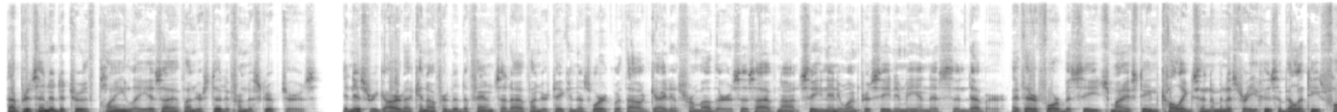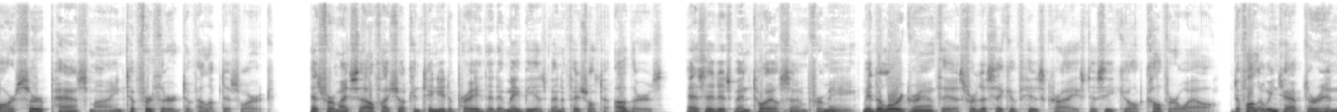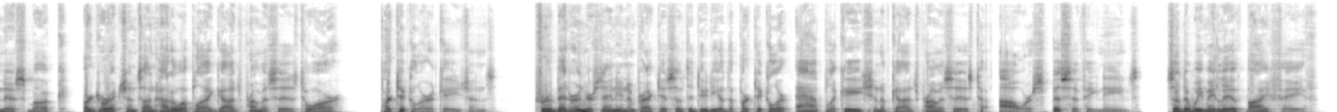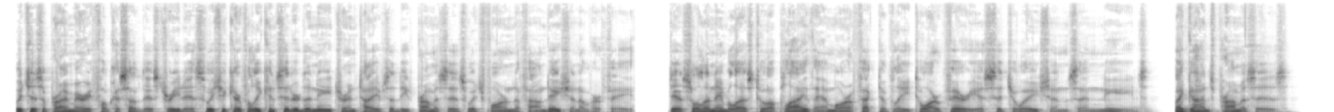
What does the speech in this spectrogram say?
I have presented the truth plainly as I have understood it from the Scriptures, in this regard, I can offer the defense that I have undertaken this work without guidance from others, as I have not seen anyone preceding me in this endeavor. I therefore beseech my esteemed colleagues in the ministry whose abilities far surpass mine to further develop this work. As for myself, I shall continue to pray that it may be as beneficial to others as it has been toilsome for me. May the Lord grant this for the sake of his Christ, Ezekiel Culverwell. The following chapter in this book are directions on how to apply God's promises to our particular occasions. For a better understanding and practice of the duty of the particular application of God's promises to our specific needs, so that we may live by faith, which is a primary focus of this treatise, we should carefully consider the nature and types of these promises which form the foundation of our faith. This will enable us to apply them more effectively to our various situations and needs. By God's promises,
